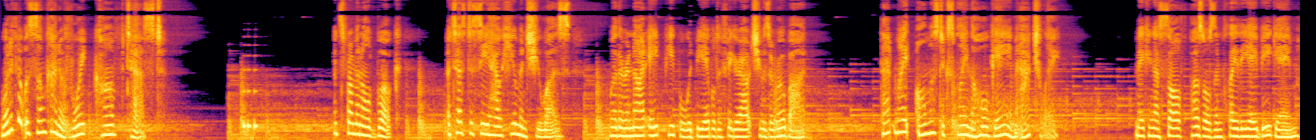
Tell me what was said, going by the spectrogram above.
What if it was some kind of Voight-Kampff test? It's from an old book. A test to see how human she was, whether or not eight people would be able to figure out she was a robot. That might almost explain the whole game, actually. Making us solve puzzles and play the AB game.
